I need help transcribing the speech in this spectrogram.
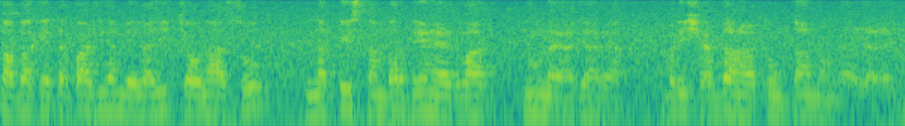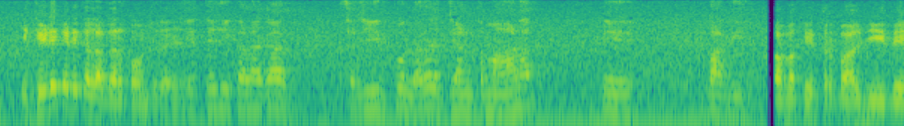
ਬਾਬਾ ਖੇਤਰਪਾਲ ਜੀ ਦਾ ਮੇਲਾ ਜੀ 14 ਅਸੂ 29 ਸਤੰਬਰ ਦਿਨ ਐਤਵਾਰ ਨੂੰ ਮਨਾਇਆ ਜਾ ਰਿਹਾ। ਬੜੀ ਸ਼ਰਧਾ ਨਾਲ ਧੂਮਧਾਮ ਨਾਲ ਮਨਾਇਆ ਜਾ ਰਿਹਾ ਜੀ। ਇਹ ਕਿਹੜੇ ਕਿਹੜੇ ਕਲਾਕਾਰ ਪਹੁੰਚ ਰਹੇ ਆ ਇੱਥੇ ਜੀ ਕਲਾਕਾਰ ਸਰਜੀਤ ਭੁੱਲਰ ਜੰਤ ਮਾਨ ਤੇ ਬਾਗੀ। ਬਾਬਾ ਖੇਤਰਪਾਲ ਜੀ ਦੇ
